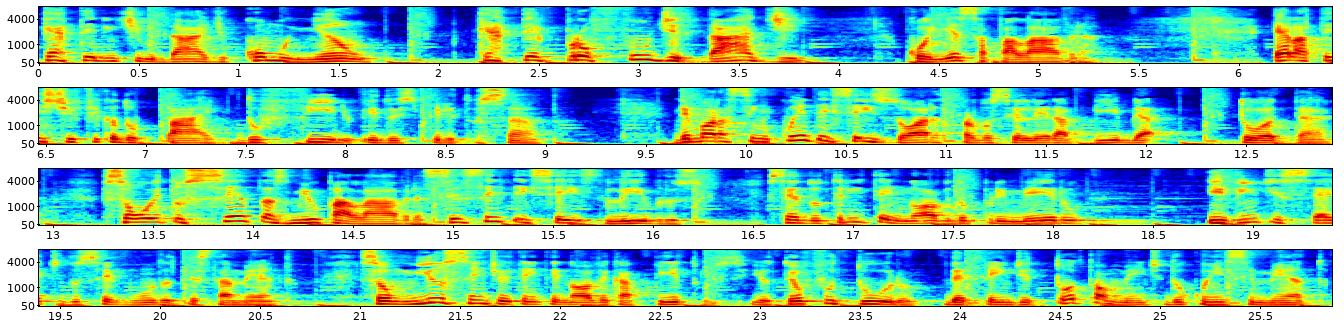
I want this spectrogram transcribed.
Quer ter intimidade, comunhão? Quer ter profundidade? Conheça a palavra. Ela testifica do Pai, do Filho e do Espírito Santo. Demora 56 horas para você ler a Bíblia toda. São 800 mil palavras, 66 livros, sendo 39 do primeiro e 27 do segundo testamento. São 1189 capítulos e o teu futuro depende totalmente do conhecimento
